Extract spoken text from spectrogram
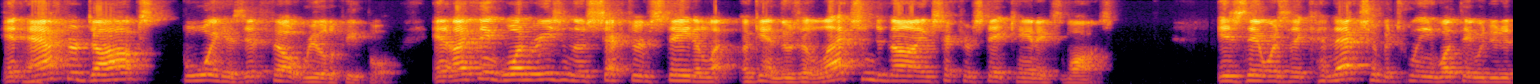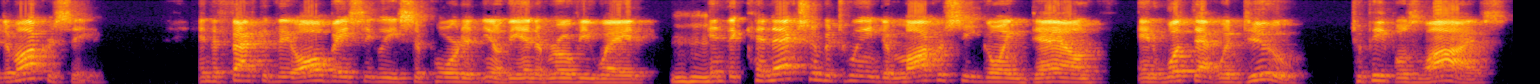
And after Dobbs, boy, has it felt real to people. And I think one reason those Secretary of State, again, those election denying Secretary of State candidates lost is there was a connection between what they would do to democracy and the fact that they all basically supported, you know, the end of Roe v. Wade, mm-hmm. and the connection between democracy going down and what that would do to people's lives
